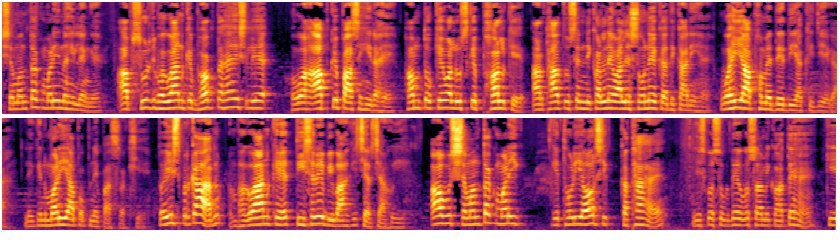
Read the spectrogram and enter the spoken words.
समंतक मणि नहीं लेंगे। आप सूर्य भगवान के भक्त हैं, इसलिए वह आपके पास ही रहे। हम तो केवल उसके फल के, अर्थात उसे निकलने वाले सोने के अधिकारी हैं। वही आप हमें दे दिया कीजिएगा, लेकिन मणि आप अपने पास रखिए। तो इस प्रकार भगवान के तीसरे विवाह की चर्चा हुई। अब उस समंतक मणि की थोड़ी और सी कथा है, जिसको सुखदेव गोस्वामी कहते हैं कि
